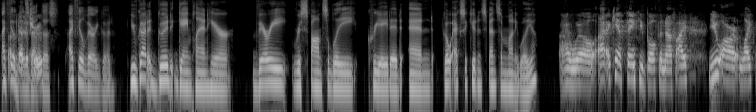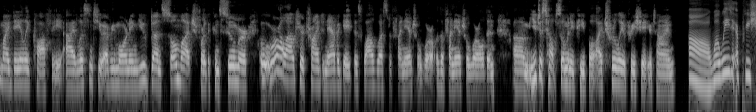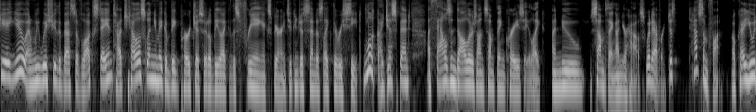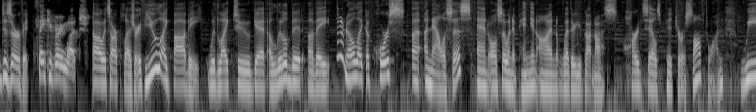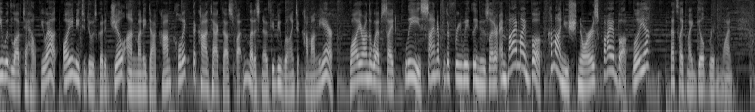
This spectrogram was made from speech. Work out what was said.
I feel Uh, good about true. this. I feel very good. You've got a good game plan here, very responsibly created, and go execute and spend some money, will you? I will. I, I can't thank you both enough. I you are like my daily coffee. I listen to you every morning. You've done so much for the consumer. We're all out here trying to navigate this wild west of financial world, the financial world, and um, you just help so many people. I truly appreciate your time. Oh, well, we appreciate you and we wish you the best of luck. Stay in touch. Tell us when you make a big purchase. It'll be like this freeing experience. You can just send us like the receipt. Look, I just spent a thousand dollars on something crazy, like a new something on your house, whatever. Just have some fun. Okay. You would deserve it. Thank you very much. Oh, it's our pleasure. If you, like Bobby, would like to get a little bit of a, don't know, like a course uh, analysis and also an opinion on whether you've gotten a hard sales pitch or a soft one, we would love to help you out. All you need to do is go to jillonmoney.com, click the contact us button, let us know if you'd be willing to come on the air. While you're on the website, please sign up for the free weekly newsletter and buy my book. Come on, you schnorrers, buy a book, will you? That's like my guilt ridden one.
